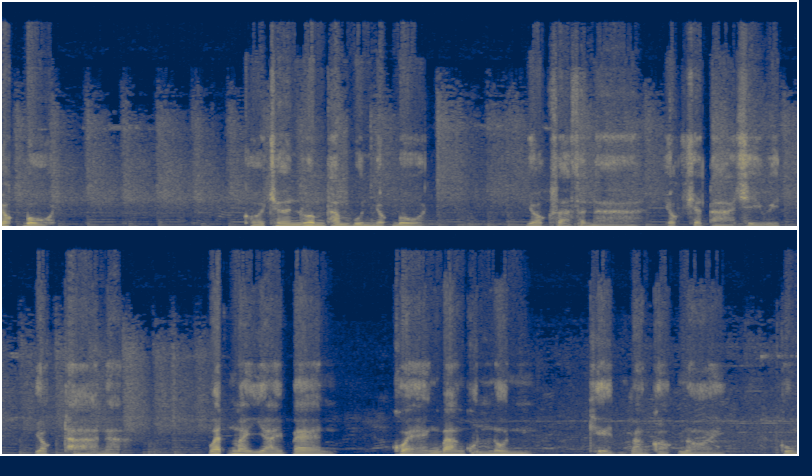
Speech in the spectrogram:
ยกโบสถ์ขอเชิญร่วมทำบุญยกโบสถ์ยกศาสนา ยกชะตาชีวิต ยกฐานะ วัดใหม่ยายแป้น แขวงบางขุนนนท์เขตบางกอกน้อย กรุง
